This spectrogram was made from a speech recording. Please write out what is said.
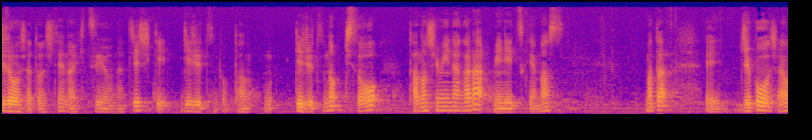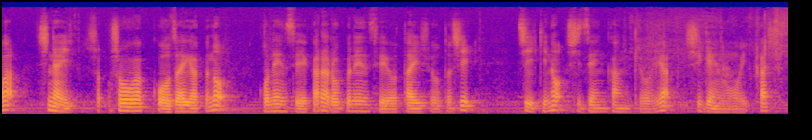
指導者としての必要な知識技術の技術の基礎を楽しみながら身につけます。また受講者は市内小学校在学の5年生から6年生を対象とし地域の自然環境や資源を生かし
